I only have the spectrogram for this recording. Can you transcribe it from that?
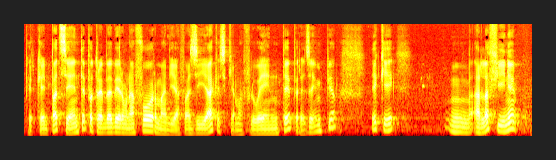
perché il paziente potrebbe avere una forma di afasia che si chiama fluente, per esempio, e che mh, alla fine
